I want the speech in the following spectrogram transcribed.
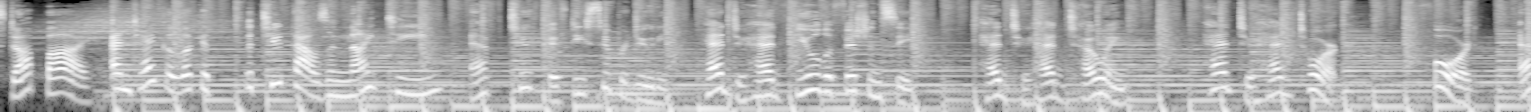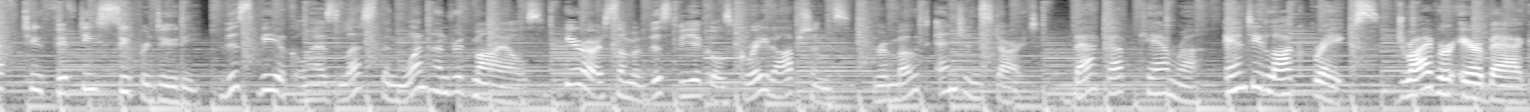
Stop by and take a look at the 2019 F-250 Super Duty. Head-to-head fuel efficiency, head-to-head towing, head-to-head torque. Ford F-250 Super Duty. This vehicle has less than 100 miles. Here are some of this vehicle's great options. Remote engine start, backup camera, anti-lock brakes, driver airbag,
